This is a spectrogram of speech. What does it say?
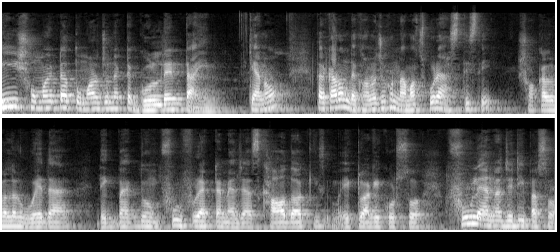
এই সময়টা তোমার জন্য একটা গোল্ডেন টাইম কেন? তার কারণ দেখো, আমরা যখন নামাজ পড়ে আসতেছি, সকালবেলার ওয়েদার দেখবা একদম ফুরফুরে একটা মেজাজ খাওয়া দাওয়া একটু আগে করছ ফুল এনার্জেটিক পাসো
